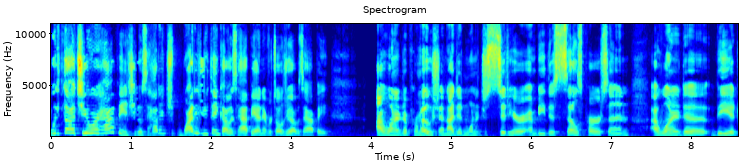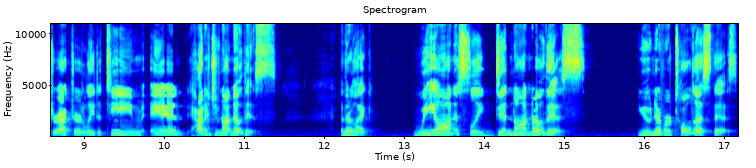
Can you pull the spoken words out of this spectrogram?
We thought you were happy. And she goes, How did you, why did you think I was happy? I never told you I was happy. I wanted a promotion. I didn't want to just sit here and be this salesperson. I wanted to be a director, lead a team. And how did you not know this? And they're like, We honestly did not know this. You never told us this.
